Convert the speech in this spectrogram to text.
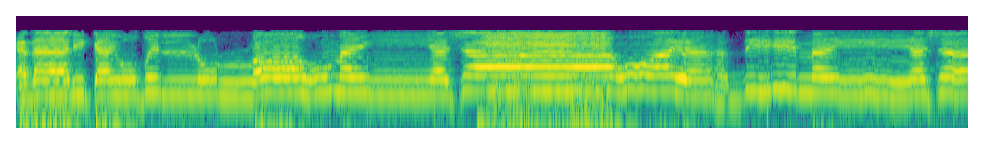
كذلك يضل الله من يشاء ويهدي من يشاء.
